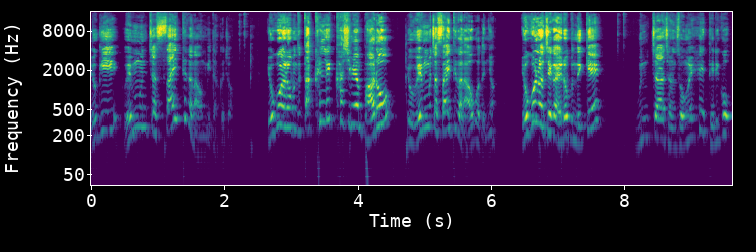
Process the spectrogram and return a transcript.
여기 웹문자 사이트가 나옵니다. 그죠? 요거 여러분들 딱 클릭하시면 바로 요 웹문자 사이트가 나오거든요. 요걸로 제가 여러분들께 문자 전송을 해드리고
